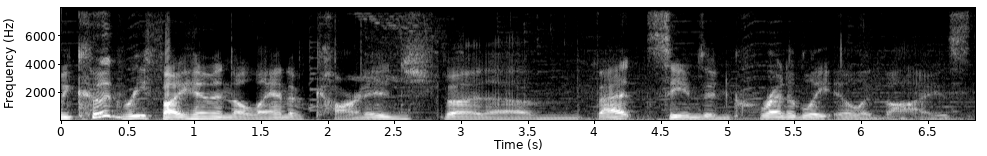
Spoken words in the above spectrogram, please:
We could refight him in the Land of Carnage, but um, that seems incredibly ill-advised.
